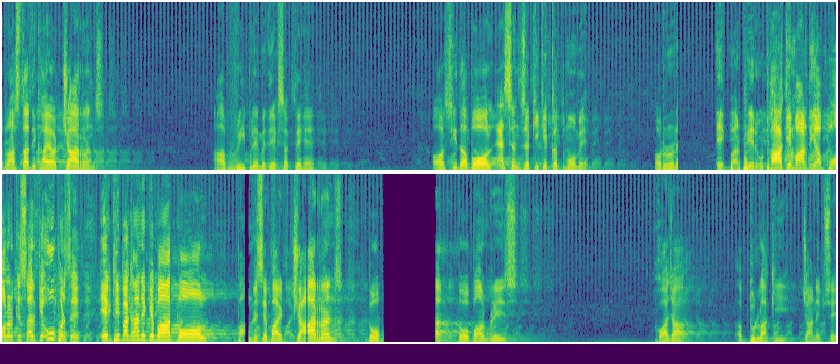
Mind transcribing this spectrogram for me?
रास्ता दिखाया और चार रन आप रीप्ले में देख सकते हैं। और सीधा बॉल एसन जकी के कदमों में। और उन्होंने एक बार फिर उठा के मार दिया। बॉलर के सर के ऊपर से एक ठिपा खाने के बाद बॉल बाउंड्री से बाइट चार रन दो दो बाउंड्रीज। ख्वाजा अब्दुल्ला की जानिब से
